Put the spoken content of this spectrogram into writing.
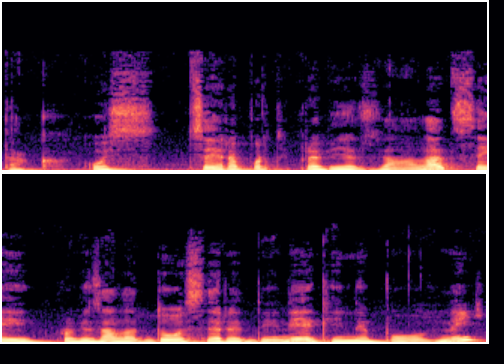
Так, ось цей рапорт пров'язала. Цей пров'язала до середини, який не повний.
